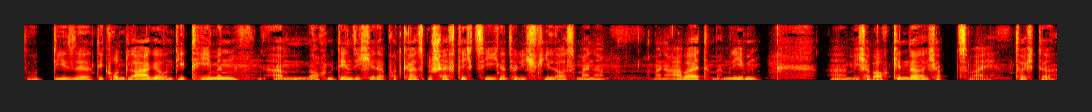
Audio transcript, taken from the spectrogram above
So diese die Grundlage und die Themen, ähm, auch mit denen sich hier der Podcast beschäftigt, ziehe ich natürlich viel aus meiner meiner Arbeit, meinem Leben. Ähm, ich habe auch Kinder, ich habe zwei Töchter,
